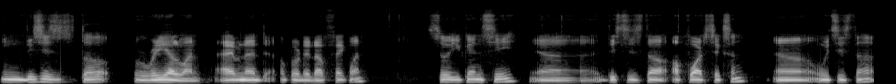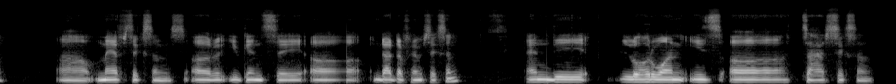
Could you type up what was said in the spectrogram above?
this is the real one. I have not uploaded a fake one. So you can see uh, this is the upward section, uh, which is the uh, map sections, or you can say uh, data frame section. And the lower one is a chart section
